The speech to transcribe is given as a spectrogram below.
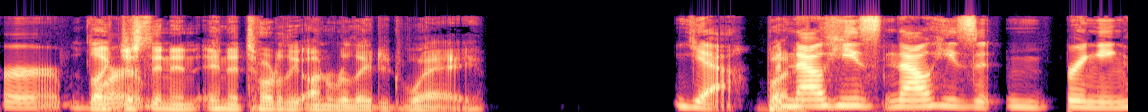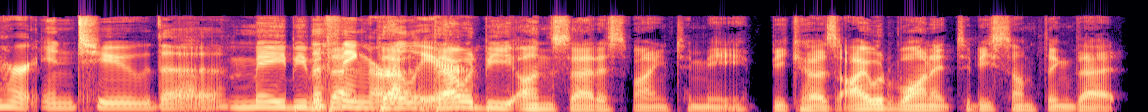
or Like or- just in an, in a totally unrelated way. Yeah, but, But now he's now he's bringing her into the. maybe the but thing that, earlier. that would be unsatisfying to me because I would want it to be something that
